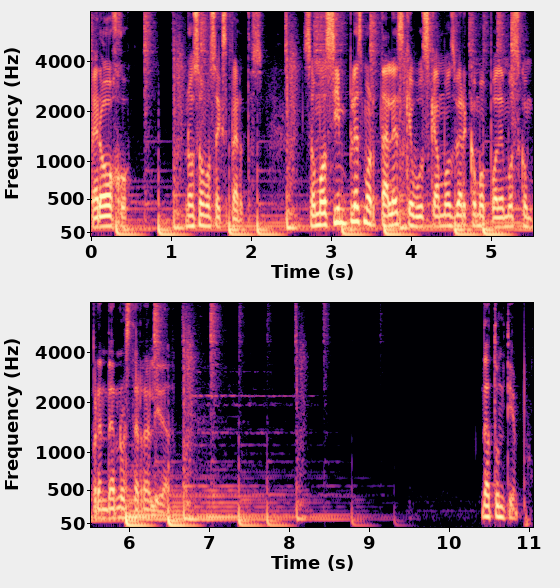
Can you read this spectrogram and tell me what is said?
Pero ojo, no somos expertos. Somos simples mortales que buscamos ver cómo podemos comprender nuestra realidad. Date un tiempo.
